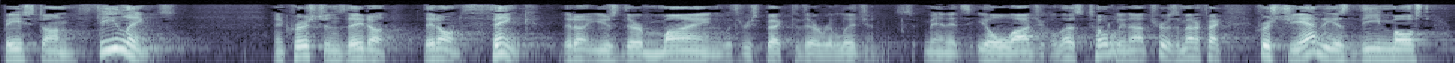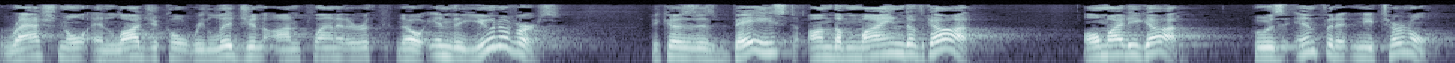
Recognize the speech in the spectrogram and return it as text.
based on feelings. And Christians, they don't, they don't think. They don't use their mind with respect to their religion. Man, it's illogical. That's totally not true. As a matter of fact, Christianity is the most rational and logical religion on planet Earth. No, in the universe. Because it is based on the mind of God. Almighty God, who is infinite and eternal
